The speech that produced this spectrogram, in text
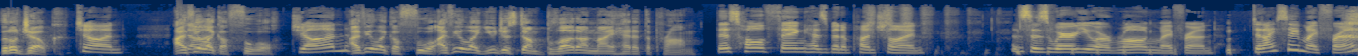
Little joke. Jon. I feel like a fool. Jon, I feel like a fool. I feel like you just dumped blood on my head at the prom. this whole thing has been a punchline. this is where you are wrong, my friend. Did I say my friend?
